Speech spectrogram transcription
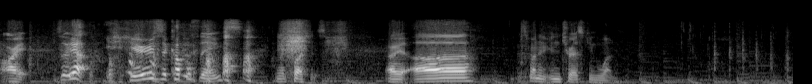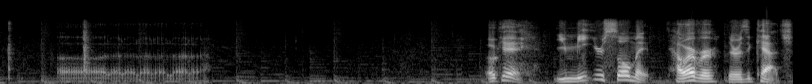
Alright. So yeah, here's a couple things. and questions. Alright, uh, let's find an interesting one. Okay, you meet your soulmate. However, there is a catch.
